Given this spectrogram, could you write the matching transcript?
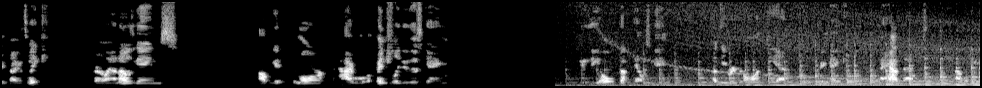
time this week. On those games. I'll get more. and I will eventually do this game. The old DuckTales game. Not the original one, uh, remake. I have that. Probably.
